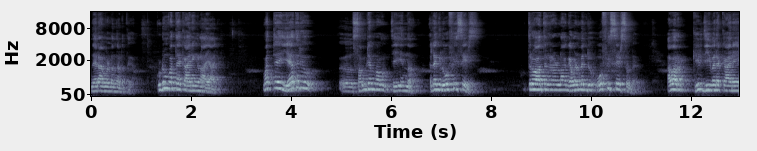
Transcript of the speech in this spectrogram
നേരാവണ്ണം നടത്തുക. കുടുംബത്തെ കാര്യങ്ങളായാലും മറ്റ് ഏതൊരു സംരംഭം ചെയ്യുന്ന അല്ലെങ്കിൽ ഓഫീസേഴ്സ് ഉത്തരവാദിത്തങ്ങളുള്ള ഗവൺമെന്റ് ഓഫീസേഴ്സ് ഉണ്ട്. അവർ കീഴ് ജീവനക്കാരെ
